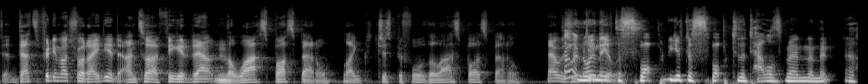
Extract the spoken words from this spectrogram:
Th- That's pretty much what I did until I figured it out in the last boss battle, like just before the last boss battle. That was So annoying. You have to swap. You have to swap to the talisman, and then ugh,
